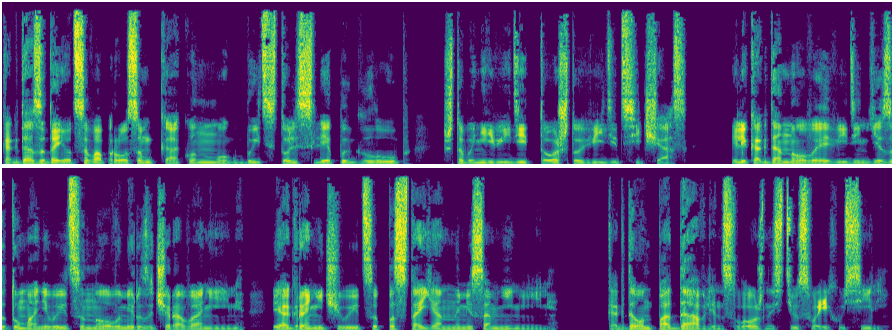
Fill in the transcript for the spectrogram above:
Когда задается вопросом, как он мог быть столь слеп и глуп, чтобы не видеть то, что видит сейчас, или когда новое видение затуманивается новыми разочарованиями и ограничивается постоянными сомнениями, когда он подавлен сложностью своих усилий.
